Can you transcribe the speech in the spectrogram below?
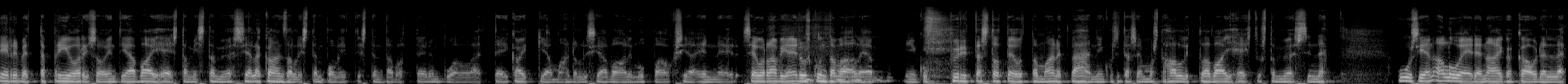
tervettä priorisointia ja vaiheistamista myös siellä kansallisten poliittisten tavoitteiden puolella, ettei kaikkia mahdollisia vaalilupauksia ennen seuraavia eduskuntavaaleja niin kuin pyrittäisiin toteuttamaan, että vähän niin kuin sitä semmoista hallittua vaiheistusta myös sinne uusien alueiden aikakaudelle.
